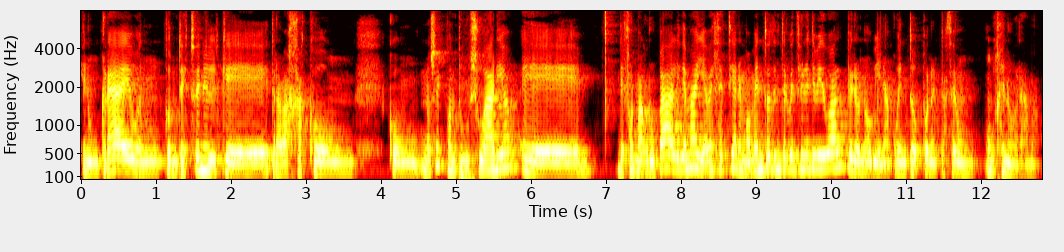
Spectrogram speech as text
en un CRAE o en un contexto en el que trabajas con, con no sé, con tu usuario. Eh, de forma grupal y demás, y a veces tienes momentos de intervención individual, pero no viene a cuento ponerte a hacer un, genograma,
